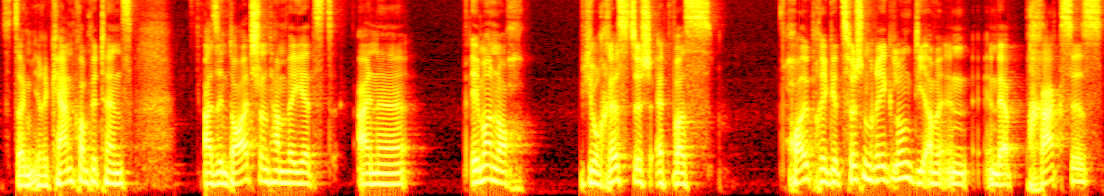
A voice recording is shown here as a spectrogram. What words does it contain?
sozusagen ihre Kernkompetenz. Also in Deutschland haben wir jetzt eine immer noch juristisch etwas holprige Zwischenregelung, die aber in, in der Praxis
